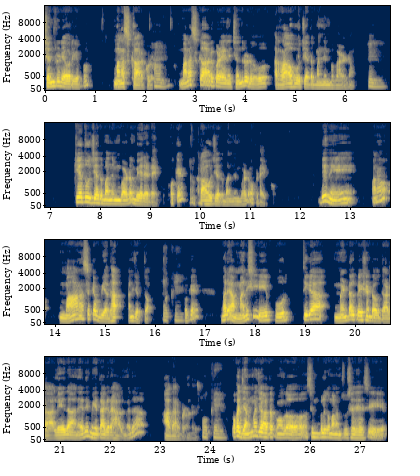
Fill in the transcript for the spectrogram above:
చంద్రుడు ఎవరు చెప్పు? మనస్కారకుడు. మనస్కారకుడు అయిన చంద్రుడు రాహు చేత బంధింపబడడం. కేతువు చేత బంధింపబడడం వేరే టైప్. ఓకే? ఓకే. రాహు చేత బంధింపబడడం ఒక టైపు. దీన్ని మనం మానసిక వ్యధ అని చెప్తాం. ఓకే. మరి ఆ మనిషి పూర్తిగా మెంటల్ పేషెంట్ అవుతాడా లేదా అనేది మిగతా గ్రహాల మీద ఆధారపడి ఉంటుంది. ఓకే. ఒక జన్మ జాతకంలో సింపుల్గా మనం చూసేసేసి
